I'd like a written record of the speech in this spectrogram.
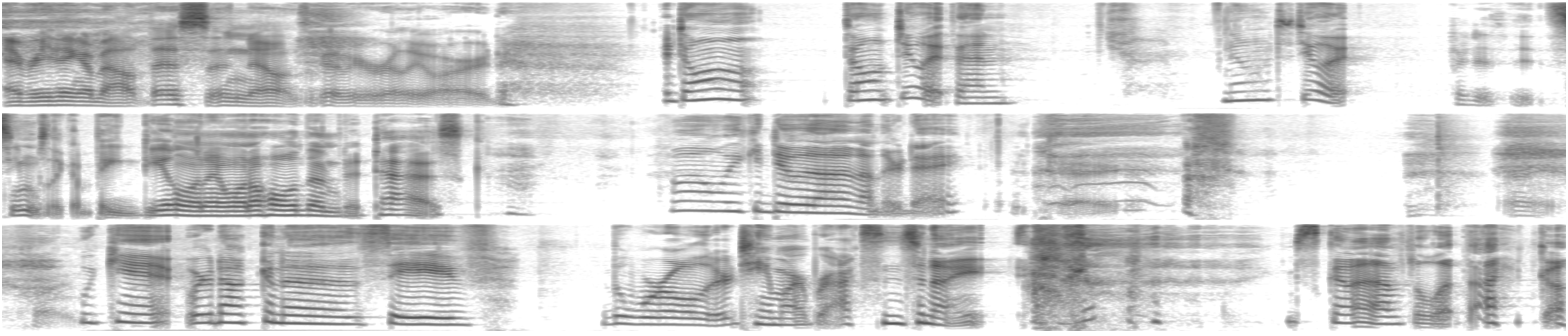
everything about this, and now it's gonna be really hard. Don't, don't do it then. You don't have to do it. But it, it seems like a big deal, and I want to hold them to task. Well, we can do it on another day. Okay. we can't. We're not gonna save the world or Tamar Braxton tonight. I'm Just gonna have to let that go.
